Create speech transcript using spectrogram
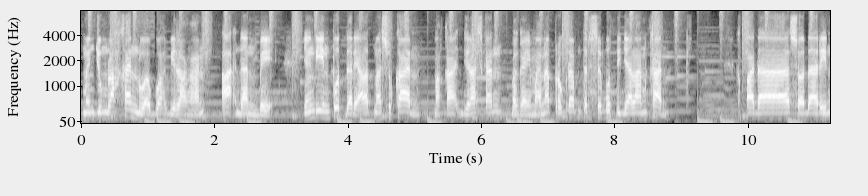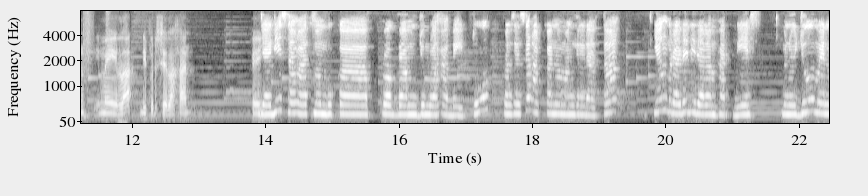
menjumlahkan dua buah bilangan A dan B yang diinput dari alat masukan, maka jelaskan bagaimana program tersebut dijalankan. Kepada saudari Meila dipersilakan. Okay. Jadi saat membuka program jumlah AB itu, prosesor akan memanggil data yang berada di dalam hard disk menuju main,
